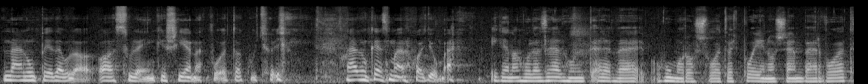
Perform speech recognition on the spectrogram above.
Nálunk például a, a szüleink is ilyenek voltak, úgyhogy nálunk ez már hagyomány. Igen, ahol az elhunyt eleve humoros volt, vagy poénos ember volt,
